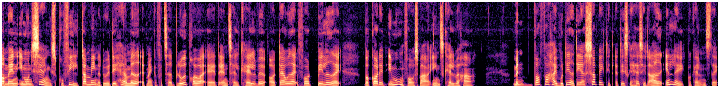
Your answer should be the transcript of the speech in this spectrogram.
Og med en immuniseringsprofil, der mener du i det her med, at man kan få taget blodprøver af et antal kalve, og derudaf få et billede af, hvor godt et immunforsvar ens kalve har. Men hvorfor har I vurderet, at det er så vigtigt, at det skal have sit eget indlæg på kalvens dag?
